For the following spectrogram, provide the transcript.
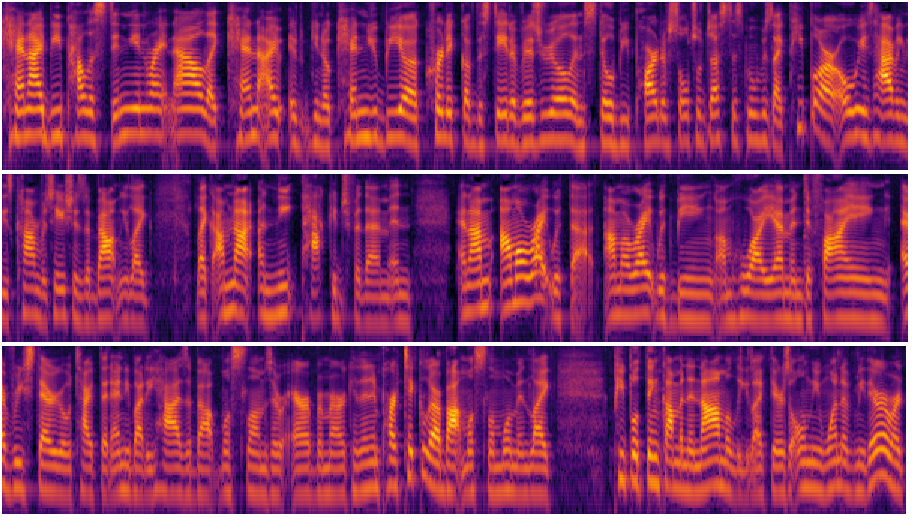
can I be Palestinian right now? Like, can I, you know, can you be a critic of the state of Israel and still be part of social justice movements? Like, people are always having these conversations about me. Like, like I'm not a neat package for them, and and I'm I'm all right with that. I'm all right with being um, who I am and defying every stereotype that anybody has about Muslims or Arab Americans, and in particular about Muslim women. Like, people think I'm an anomaly. Like there's only one of me. There are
